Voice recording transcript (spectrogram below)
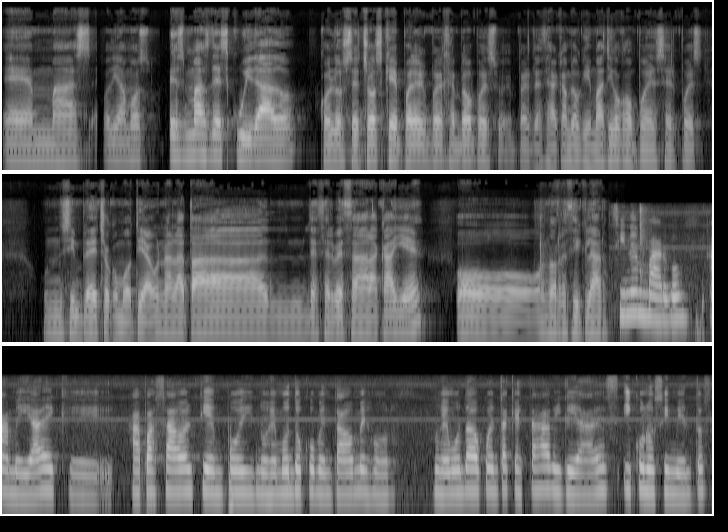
eh, más, o digamos, es más descuidado con los hechos que, por, ejemplo, pues pertenece al cambio climático, como puede ser, pues, un simple hecho como tirar una lata de cerveza a la calle o no reciclar. Sin embargo, a medida de que ha pasado el tiempo y nos hemos documentado mejor, nos hemos dado cuenta que estas habilidades y conocimientos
